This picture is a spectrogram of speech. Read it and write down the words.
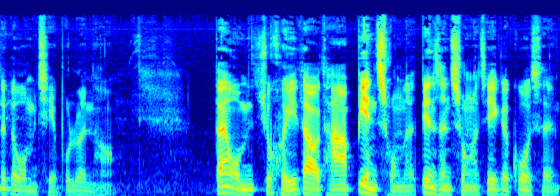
这个我们且不论哈。但我们就回到他变虫了，变成虫了这个过程。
